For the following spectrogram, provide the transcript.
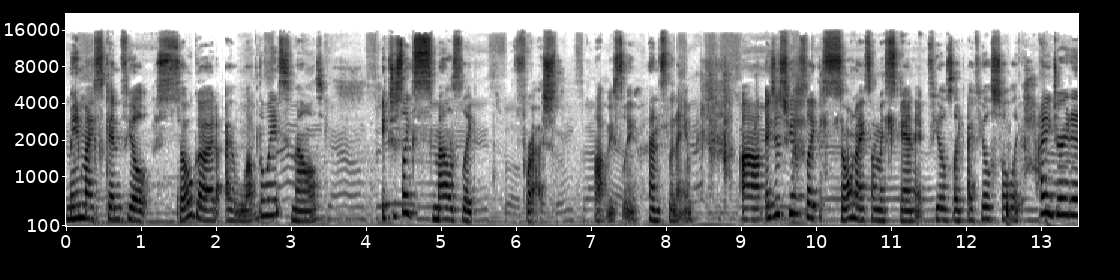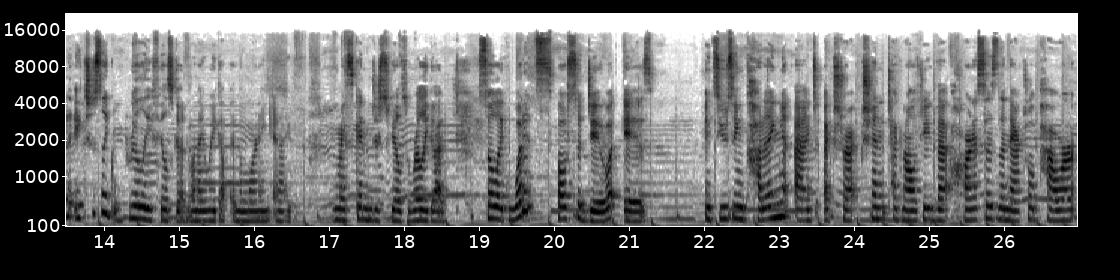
made my skin feel so good. I love the way it smells. It just like smells like fresh, obviously, hence the name. Um, it just feels like so nice on my skin. It feels like I feel so like hydrated. It just like really feels good when I wake up in the morning and I my skin just feels really good. So like what it's supposed to do is it's using cutting edge extraction technology that harnesses the natural power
